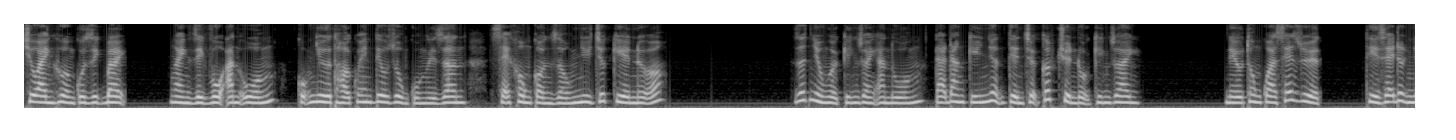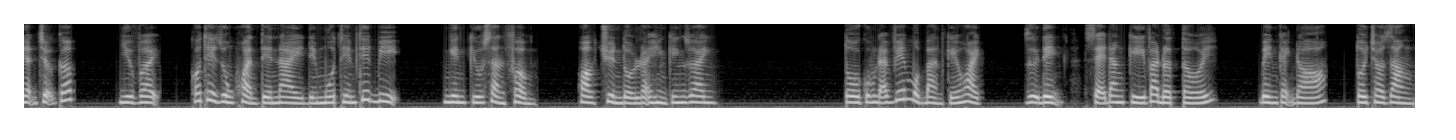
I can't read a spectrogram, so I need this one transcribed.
chịu ảnh hưởng của dịch bệnh, ngành dịch vụ ăn uống cũng như thói quen tiêu dùng của người dân sẽ không còn giống như trước kia nữa. Rất nhiều người kinh doanh ăn uống đã đăng ký nhận tiền trợ cấp chuyển đổi kinh doanh. Nếu thông qua xét duyệt thì sẽ được nhận trợ cấp. Như vậy, có thể dùng khoản tiền này để mua thêm thiết bị, nghiên cứu sản phẩm hoặc chuyển đổi loại hình kinh doanh. Tôi cũng đã viết một bản kế hoạch dự định sẽ đăng ký vào đợt tới. Bên cạnh đó, tôi cho rằng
